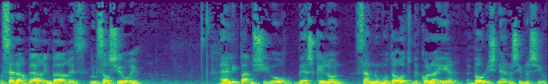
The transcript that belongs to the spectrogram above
נוסע להרבה ערים בארץ, למסור שיעורים. היה לי פעם שיעור באשקלון, שמנו מודעות בכל העיר, באו לי שני אנשים לשיעור.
